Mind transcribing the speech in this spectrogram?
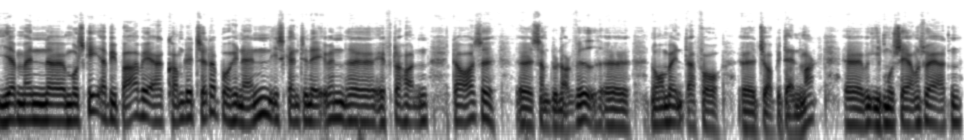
Jamen, øh, måske er vi bare ved å komme litt tettere på hinanden i Skandinavien øh, efterhånden. Det er også, øh, som du nok ved, øh, nordmenn der får jobb i Danmark i museumsverdenen.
